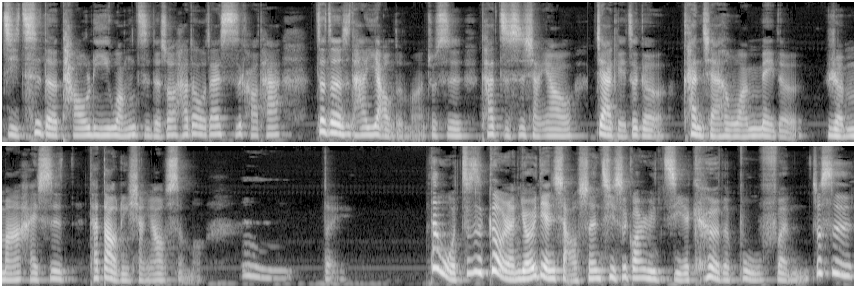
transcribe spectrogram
几次的逃离王子的时候，她都有在思考她，她这真的是她要的吗？就是她只是想要嫁给这个看起来很完美的人吗？还是他到底想要什么？嗯，对。但我就是个人有一点小生气，是关于杰克的部分，就是。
